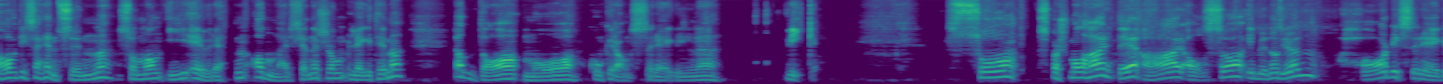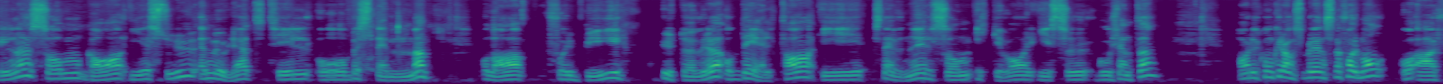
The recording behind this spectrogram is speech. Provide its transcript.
av disse hensynene som man i EU-retten anerkjenner som legitime, ja, da må konkurransereglene vike. Så spørsmålet her, det er altså i bunn og grunn har disse reglene som ga ISU en mulighet til å bestemme og da forby utøvere å delta i stevner som ikke var ISU-godkjente, har et konkurransebegrensende formål og er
